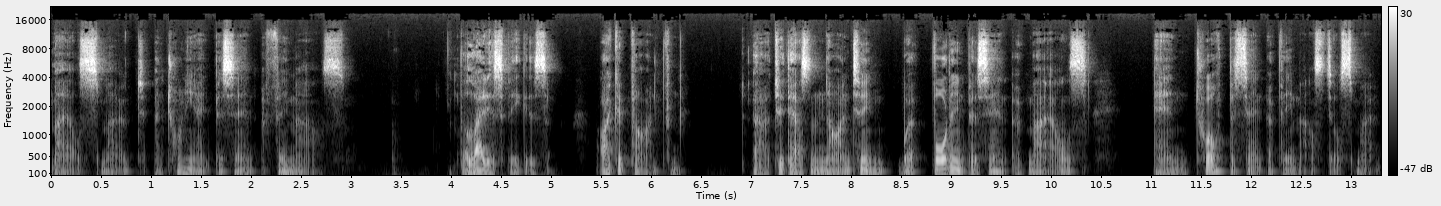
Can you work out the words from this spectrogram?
males smoked and 28% of females. The latest figures I could find from uh, 2019 were 14% of males and 12% of females still smoke.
